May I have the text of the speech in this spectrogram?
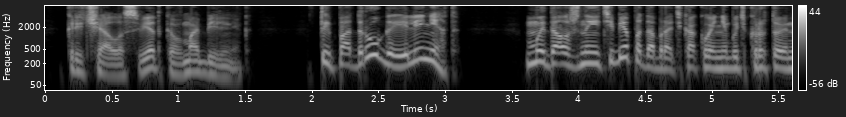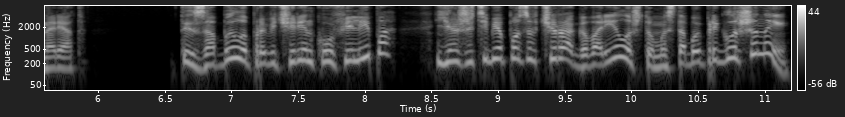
— кричала Светка в мобильник. «Ты подруга или нет? Мы должны и тебе подобрать какой-нибудь крутой наряд. Ты забыла про вечеринку у Филиппа? Я же тебе позавчера говорила, что мы с тобой приглашены!»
